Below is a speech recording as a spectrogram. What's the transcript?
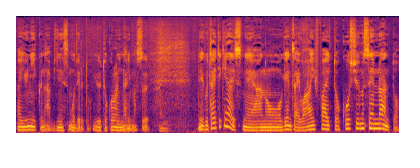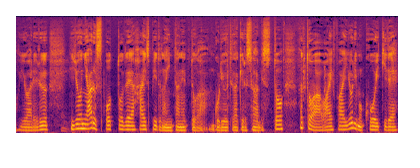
まあ、ユニークなビジネスモデルというところになります。はい。で、具体的にはですね、あの、現在 Wi-Fi と公衆無線 LAN と言われる、非常にあるスポットでハイスピードなインターネットがご利用いただけるサービスと、あとは Wi-Fi よりも広域で、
